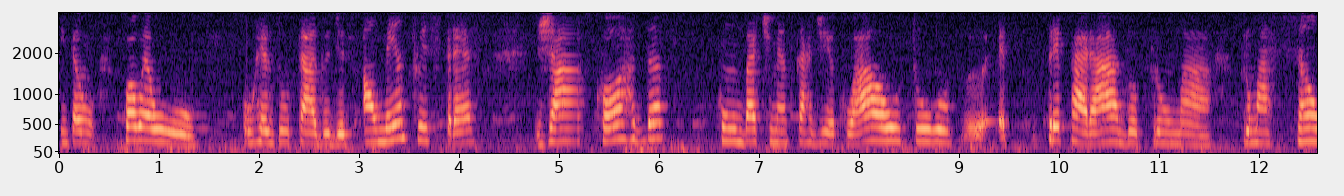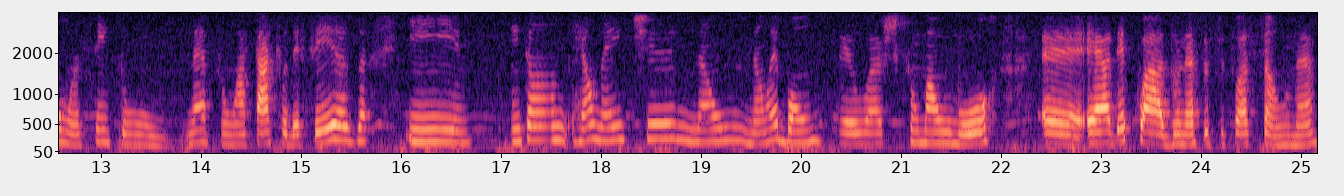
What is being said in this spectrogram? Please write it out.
então, qual é o, o resultado disso? Aumenta o estresse, já acorda com um batimento cardíaco alto, é, preparado para uma para uma ação assim, para um, né, para um ataque ou defesa e então realmente não não é bom. Eu acho que o mau humor é, é adequado nessa situação, né?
